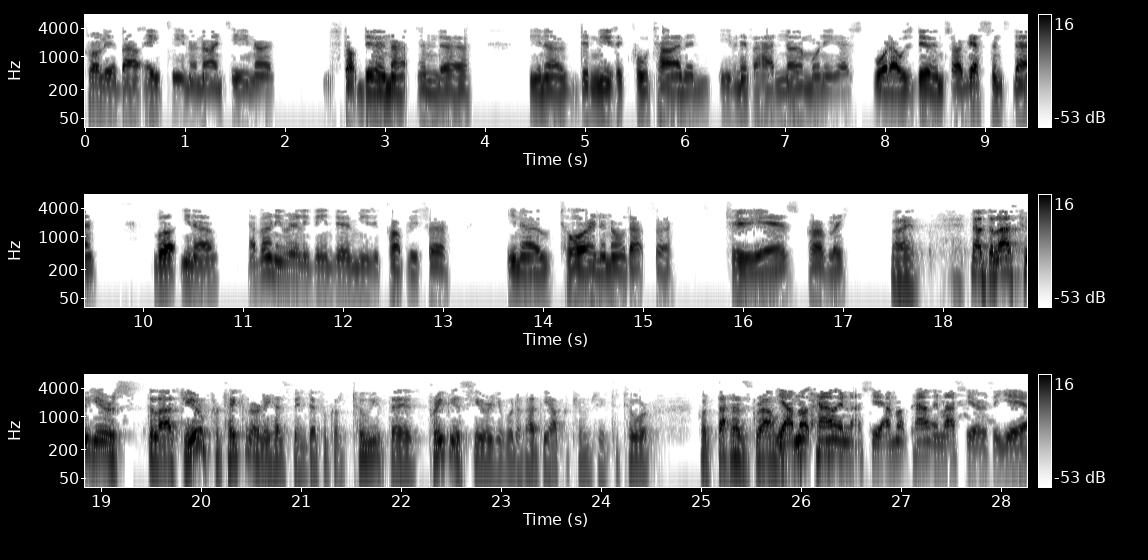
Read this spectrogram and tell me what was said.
probably about 18 or 19, I stopped doing that and uh, you know did music full time, and even if I had no money, that's what I was doing. So I guess since then, but you know, I've only really been doing music properly for, you know, touring and all that for two years probably. Right. Now, the last two years, the last year particularly has been difficult. Two, the previous year you would have had the opportunity to tour, but that has ground. Yeah, I'm not counting last year. I'm not counting last year as a year.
